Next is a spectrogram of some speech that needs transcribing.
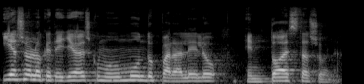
Y eso lo que te lleva es como un mundo paralelo en toda esta zona.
